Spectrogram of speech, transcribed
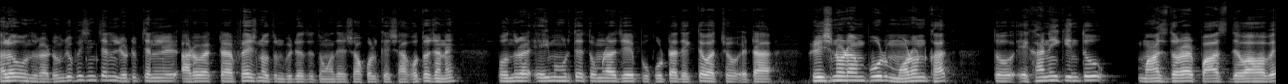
হ্যালো বন্ধুরা ডোমজু ফিশিং চ্যানেল ইউটিউব চ্যানেলের আরও একটা ফ্রেশ নতুন ভিডিওতে তোমাদের সকলকে স্বাগত জানাই। বন্ধুরা এই মুহূর্তে তোমরা যে পুকুরটা দেখতে পাচ্ছ এটা কৃষ্ণরামপুর মরণ খাত। তো এখানেই কিন্তু মাছ ধরার পাস দেওয়া হবে।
